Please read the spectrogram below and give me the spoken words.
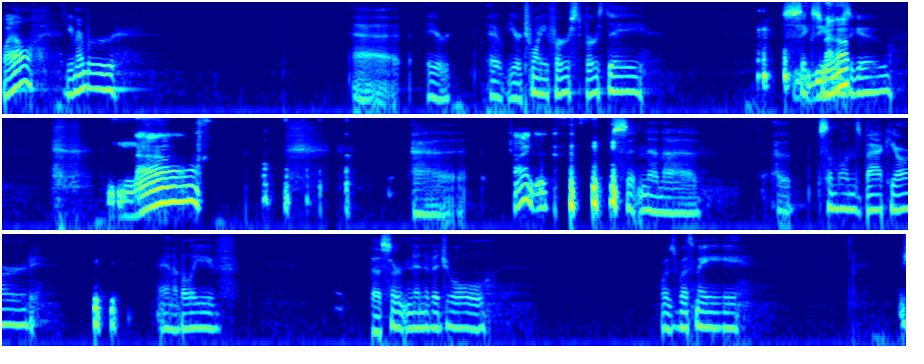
Well, do you remember uh, your uh, your twenty first birthday six No. years ago? No, Uh, kind of. sitting in a, a someone's backyard, and I believe a certain individual was with me.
